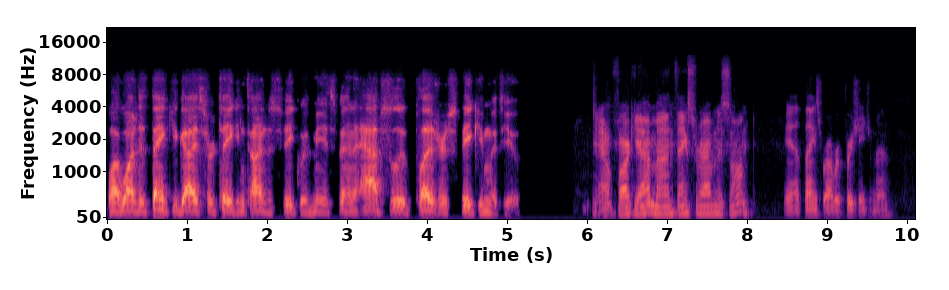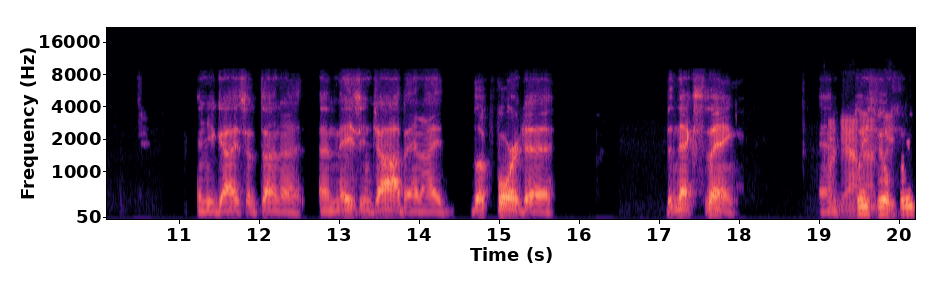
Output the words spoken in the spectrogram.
Well, I wanted to thank you guys for taking time to speak with me. It's been an absolute pleasure speaking with you. Yeah, fuck yeah, man. Thanks for having us on. Yeah, thanks, Robert. Appreciate you, man. And you guys have done a amazing job, and I look forward to the next thing. And yeah, please man. feel we... free.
